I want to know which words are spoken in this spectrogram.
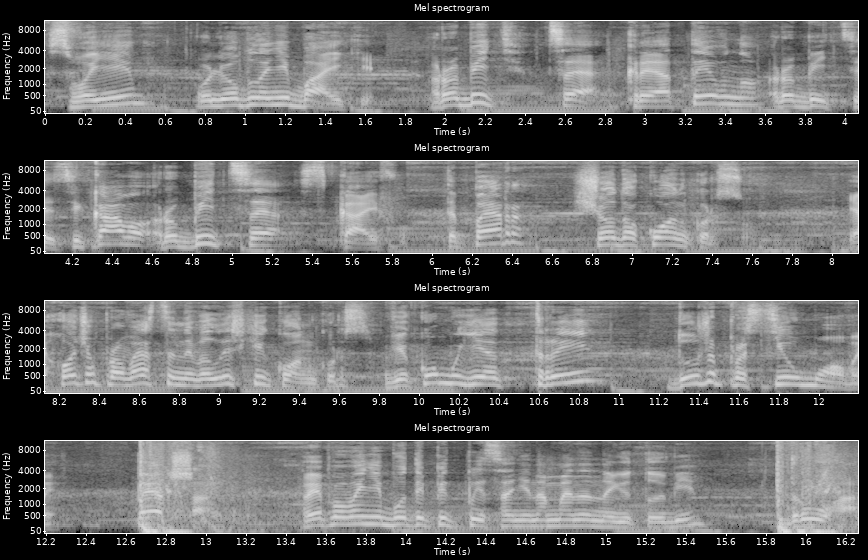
свої улюблені байки. Робіть це креативно, робіть це цікаво, робіть це з кайфу. Тепер щодо конкурсу. Я хочу провести невеличкий конкурс, в якому є три дуже прості умови. Перша, ви повинні бути підписані на мене на Ютубі. Друга,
